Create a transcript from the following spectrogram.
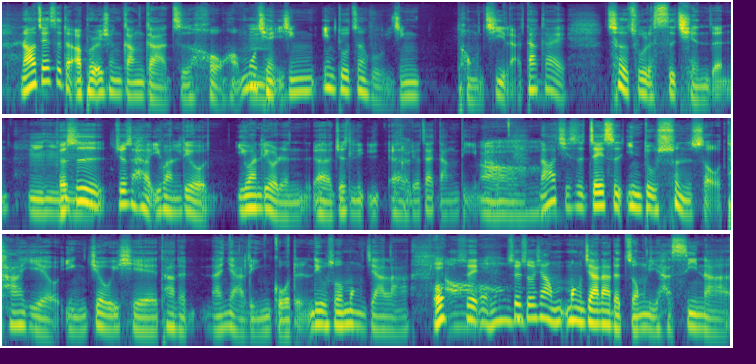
然后这次的 Operation Ganga 之后，哈，目前已经印度政府已经。统计了，大概撤出了四千人，嗯，可是就是还有一万六一万六人，呃，就是呃留在当地嘛。哦、然后其实这次印度顺手，他也有营救一些他的南亚邻国的人，例如说孟加拉，哦，所以所以说像孟加拉的总理哈西娜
